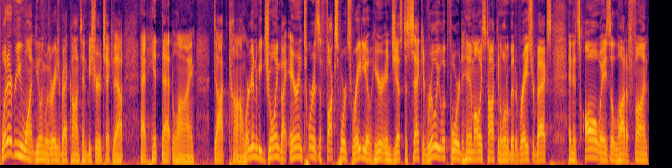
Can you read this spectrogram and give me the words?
whatever you want dealing with Razorback content. Be sure to check it out at hitthatline.com. We're going to be joined by Aaron Torres of Fox Sports Radio here in just a second. Really look forward to him, always talking a little bit of Razorbacks, and it's always a lot of fun.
